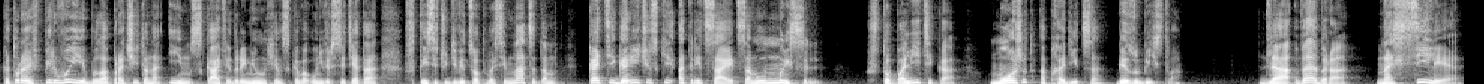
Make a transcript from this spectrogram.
которая впервые была прочитана им с кафедры Мюнхенского университета в 1918-м, категорически отрицает саму мысль, что политика может обходиться без убийства. Для Вебера насилие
